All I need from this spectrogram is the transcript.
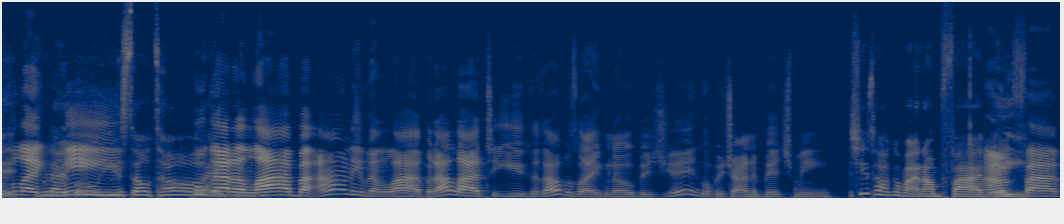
people like Be "Ooh, me you so tall. who like, gotta mm. lie. But I don't even lie. But I lied to you because I was like, no, bitch, you ain't gonna be trying to bitch me. She talking about I'm 5 I'm eight. five.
